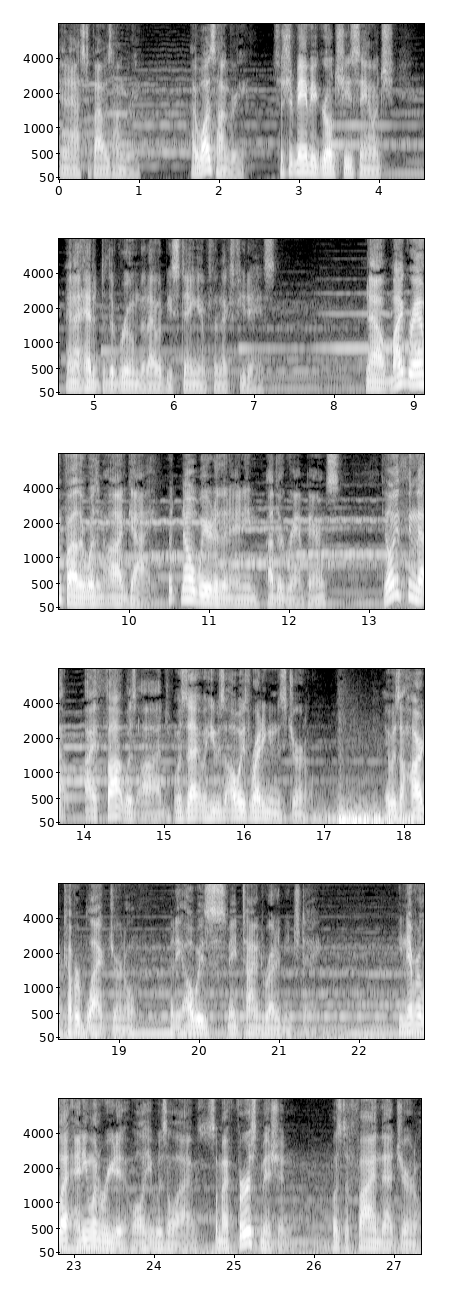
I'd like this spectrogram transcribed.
and asked if I was hungry. I was hungry, so she made me a grilled cheese sandwich, and I headed to the room that I would be staying in for the next few days. Now, my grandfather was an odd guy, but no weirder than any other grandparents. The only thing that I thought was odd was that he was always writing in his journal. It was a hardcover black journal, but he always made time to write it each day. He never let anyone read it while he was alive, so my first mission was to find that journal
